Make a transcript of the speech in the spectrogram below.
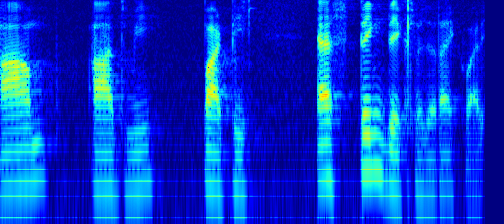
ਆਮ ਆਦਮੀ ਪਾਰਟੀ। ਇਹ ਸਟਿੰਗ ਦੇਖ ਲਓ ਜਰਾ ਇੱਕ ਵਾਰੀ।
